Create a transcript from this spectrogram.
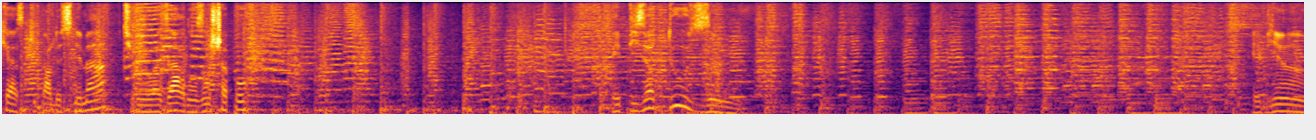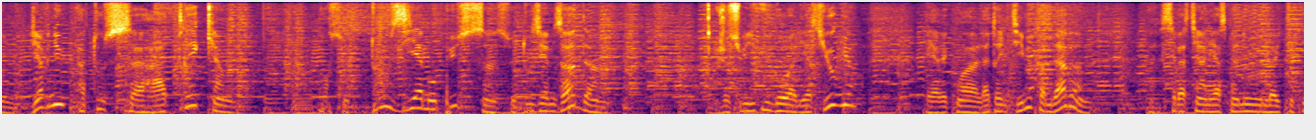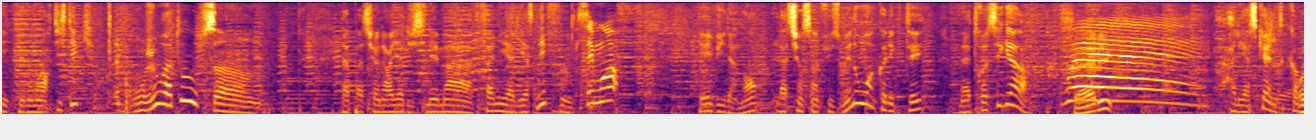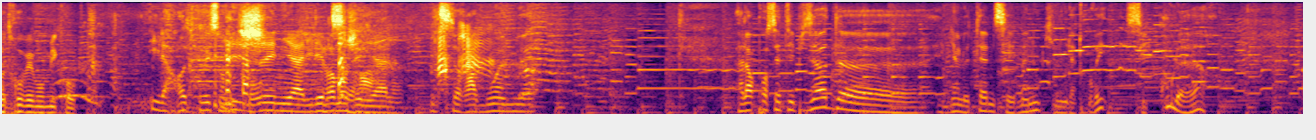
qui parle de cinéma, tiré au hasard dans un chapeau. Épisode 12. Eh bien, bienvenue à tous à Trick pour ce douzième opus, ce douzième Zod. Je suis Hugo alias Hugh et avec moi la Dream Team comme d'hab. Sébastien alias Manu, l'œil technique le nom artistique. Bonjour à tous. La passionnariat du cinéma Fanny alias Nif. C'est moi. Et évidemment, la science infuse mais non moins connectée, Maître Sega. Ouais. Alias Kent, comme Retrouver mon micro. il a retrouvé son Il est micro. génial, il est vraiment sera. génial. il sera moins muet. Alors pour cet épisode, euh, eh bien le thème c'est Manu qui nous l'a trouvé, c'est couleurs.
